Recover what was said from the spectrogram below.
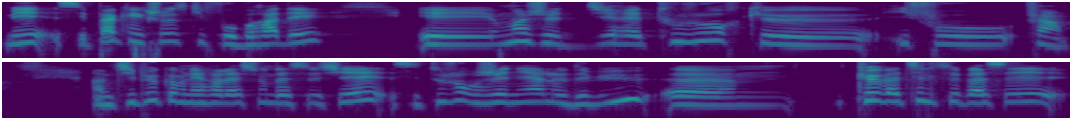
mais c'est pas quelque chose qu'il faut brader. Et moi, je dirais toujours que il faut, enfin, un petit peu comme les relations d'associés, c'est toujours génial au début. Euh, que va-t-il se passer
